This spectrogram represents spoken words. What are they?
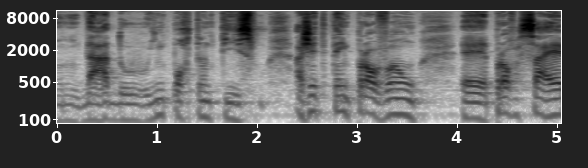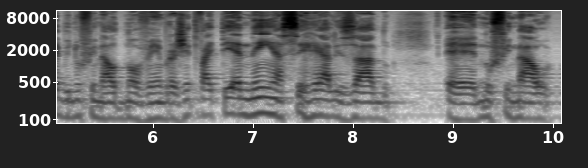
um dado importantíssimo. A gente tem provão, é, prova Saeb no final de novembro, a gente vai ter Enem a ser realizado é, no final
